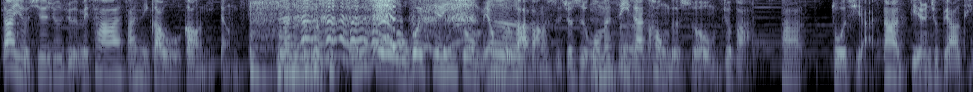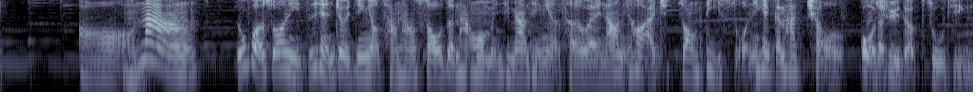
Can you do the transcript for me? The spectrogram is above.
当然有些就觉得没差，反正你告我，我告你这样子。但只是只是说，我会建议说，我们用合法方式，就是我们自己在控的时候，我们就把它锁起来，那别人就不要停。哦，那。如果说你之前就已经有常常收证他莫名其妙停你的车位，然后你后来去装地锁，你可以跟他求过去的租金，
